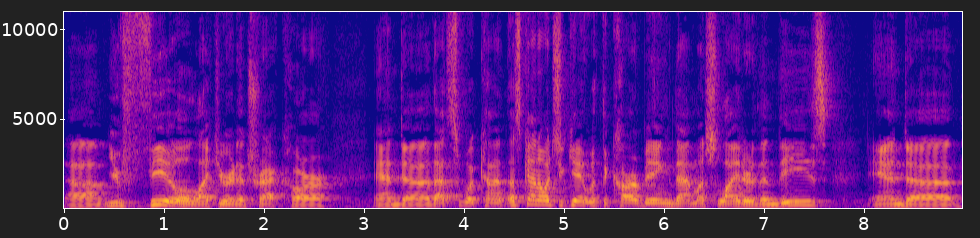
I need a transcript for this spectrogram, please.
Um, you feel like you're in a track car, and uh, that's what kind. Of, that's kind of what you get with the car being that much lighter than these, and uh,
